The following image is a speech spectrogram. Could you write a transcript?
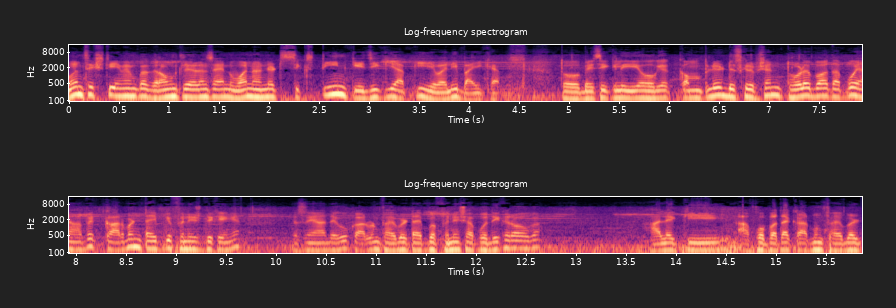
160 एम mm का ग्राउंड क्लियरेंस एंड 116 केजी की आपकी ये वाली बाइक है। तो बेसिकली ये हो गया कंप्लीट डिस्क्रिप्शन थोड़े बहुत आपको यहाँ पे कार्बन टाइप के फिनिश दिखेंगे। जैसे यहाँ देखो कार्बन फाइबर टाइप का फिनिश आपको दिख रहा होगा। हालाँकि आपको पता है कार्बन फाइबर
